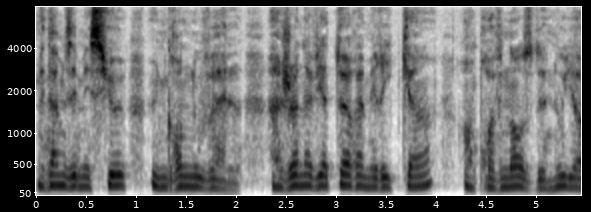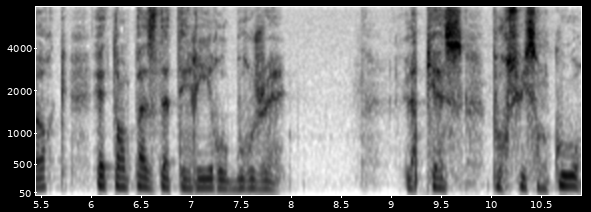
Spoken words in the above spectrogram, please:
Mesdames et messieurs, une grande nouvelle. Un jeune aviateur américain, en provenance de New York, est en passe d'atterrir au Bourget. La pièce poursuit son cours,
